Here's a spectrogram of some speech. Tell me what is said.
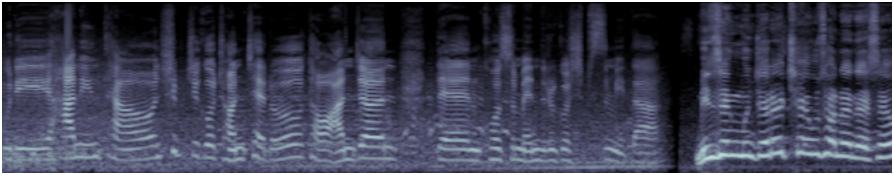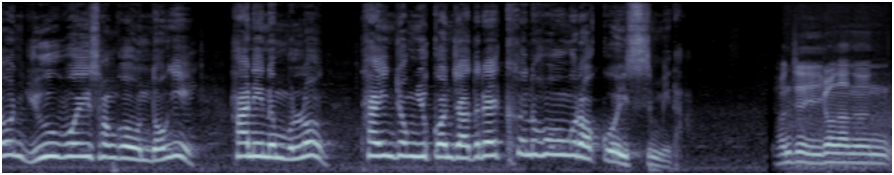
우리 한인타운 10지구 전체로 더 안전된 곳을 만들고 싶습니다. 민생 문제를 최우선에 내세운 유보의 선거 운동이 한인은 물론 타인종 유권자들의 큰 호응을 얻고 있습니다. 현재 일어나는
